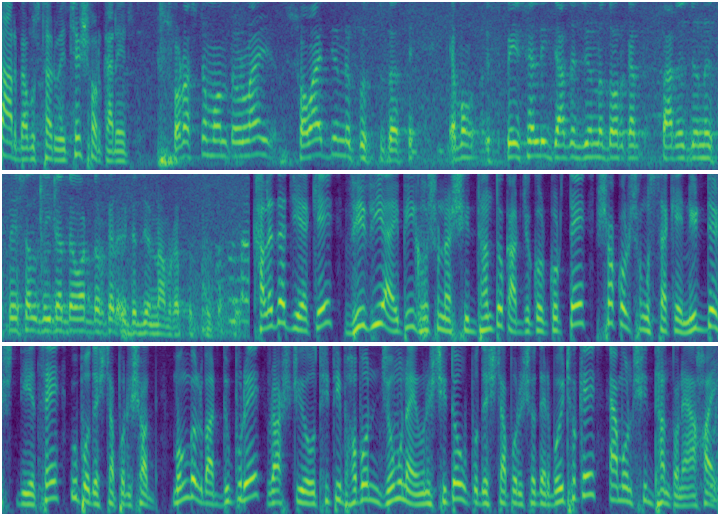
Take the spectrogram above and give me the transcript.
তার ব্যবস্থা রয়েছে সরকারের। স্বরাষ্ট্র মন্ত্রণালয় সবার জন্য প্রস্তুত আছে এবং স্পেশালি যাদের জন্য দরকার তাদের জন্য স্পেশাল যেটা দেওয়ার দরকার ওইটার জন্য আমরা প্রস্তুত আছি। খালেদা জিয়াকে ভিভিআইপি ঘোষণার সিদ্ধান্ত কার্যকর করতে সকল সংস্থাকে নির্দেশ দিয়েছে উপদেষ্টা পরিষদ। মঙ্গলবার দুপুরে রাষ্ট্রীয় অতিথি ভবন যমুনায় অনুষ্ঠিত উপদেষ্টা পরিষদের বৈঠকে এমন সিদ্ধান্ত নেওয়া হয়।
